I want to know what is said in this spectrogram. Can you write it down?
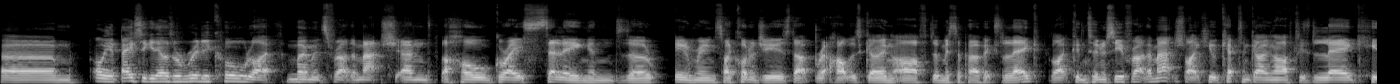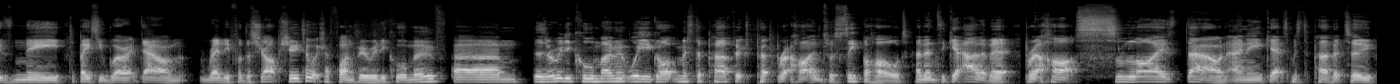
Um, oh yeah, basically there was a really cool like moments throughout the match and the whole great selling and the in-ring psychology is that Bret Hart was going after Mr. Perfect's leg like continuously throughout the match. Like he kept on going after his leg, his knee to basically wear it down, ready for the sharpshooter, which I find to be a really cool move. Um, there's a really cool moment where you got Mr. Perfect put Bret Hart into a sleeper hold, and then to get out of it, Bret Hart slides down and he gets Mr. Perfect to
